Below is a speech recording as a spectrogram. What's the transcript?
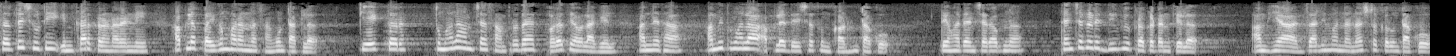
सरतेशेवटी इन्कार करणाऱ्यांनी आपल्या पैगंबरांना सांगून टाकलं की एकतर तुम्हाला आमच्या संप्रदायात परत यावं लागेल अन्यथा आम्ही तुम्हाला आपल्या देशातून काढून टाकू. तेव्हा त्यांच्या रबनं त्यांच्याकडे दिव्य प्रकटन केलं. आम्ही या जालिमांना नष्ट करून टाकू.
